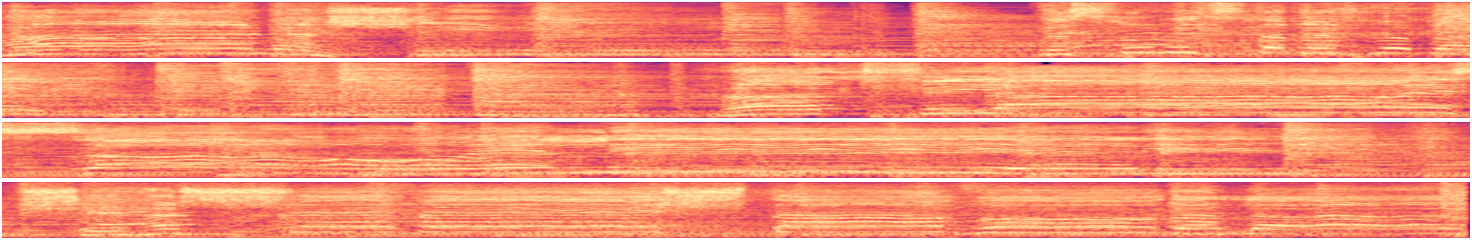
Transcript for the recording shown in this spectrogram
האנשים? נסו להצטרף לבית. רק תפילה אשא, אלי, אלי, שהשמש תעבור עליי,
